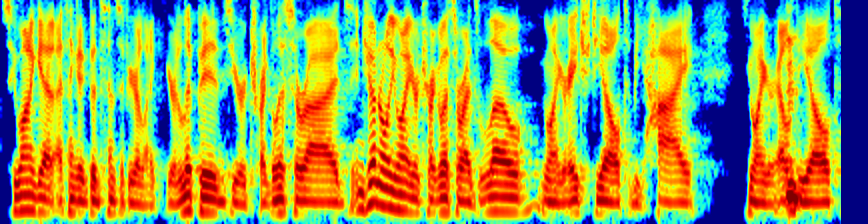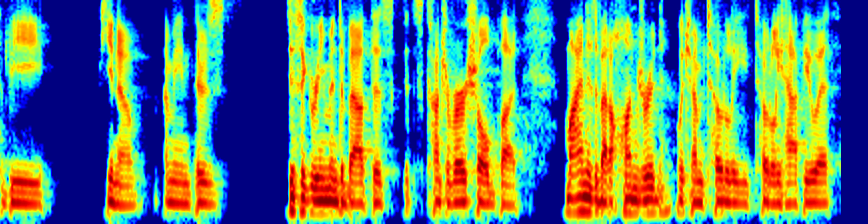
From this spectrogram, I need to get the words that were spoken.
So you want to get, I think, a good sense of your like your lipids, your triglycerides. In general, you want your triglycerides low. You want your HDL to be high. You want your LDL mm. to be, you know, I mean, there's disagreement about this. It's controversial, but mine is about 100, which I'm totally, totally happy with.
